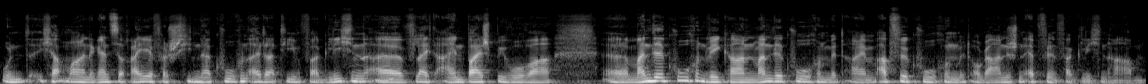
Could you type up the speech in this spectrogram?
Und ich habe mal eine ganze Reihe verschiedener Kuchenalternativen verglichen. Mhm. Äh, vielleicht ein Beispiel, wo wir äh, Mandelkuchen, veganen Mandelkuchen mit einem Apfelkuchen mit organischen Äpfeln Verglichen haben.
